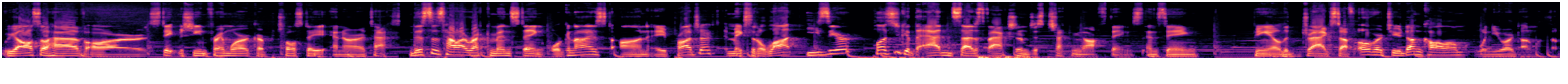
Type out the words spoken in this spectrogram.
We also have our state machine framework, our patrol state, and our attacks. This is how I recommend staying organized on a project. It makes it a lot easier. Plus you get the added satisfaction of just checking off things and seeing, being able to drag stuff over to your done column when you are done with them.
